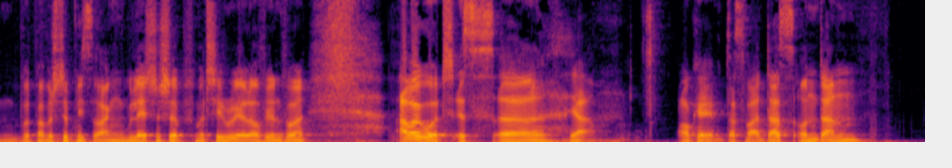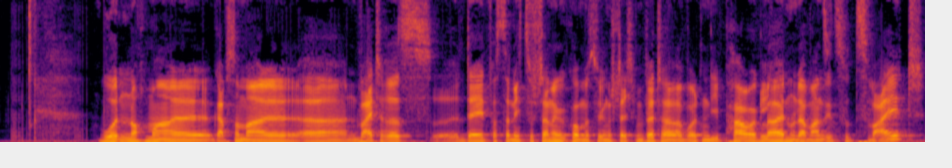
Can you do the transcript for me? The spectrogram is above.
wird man bestimmt nicht sagen, Relationship Material auf jeden Fall, aber gut, ist, äh, ja, okay, das war das, und dann, wurden nochmal, gab es nochmal äh, ein weiteres äh, Date, was dann nicht zustande gekommen ist wegen schlechtem Wetter, wollten die Powergliden und da waren sie zu zweit.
